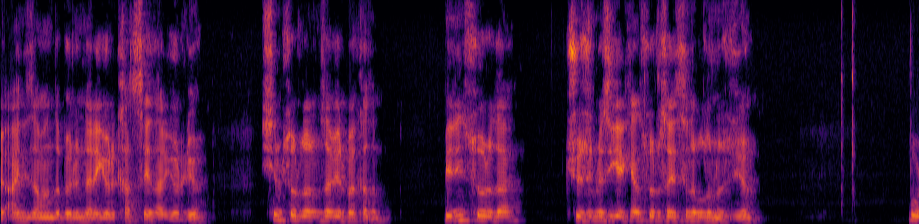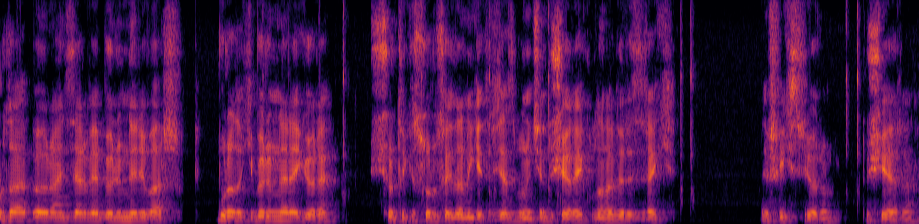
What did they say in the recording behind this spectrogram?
ve aynı zamanda bölümlere göre katsayılar görülüyor. Şimdi sorularımıza bir bakalım. Birinci soruda çözülmesi gereken soru sayısını bulunuz diyor. Burada öğrenciler ve bölümleri var. Buradaki bölümlere göre şuradaki soru sayılarını getireceğiz. Bunun için düşey arayı kullanabiliriz direkt. fx diyorum. Düşey ara.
